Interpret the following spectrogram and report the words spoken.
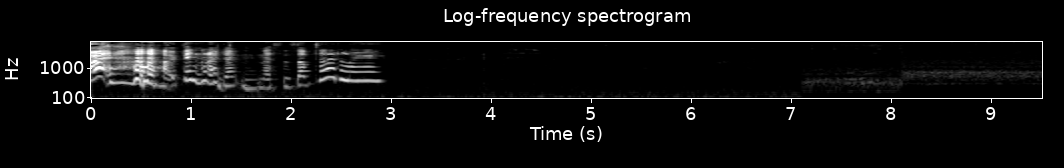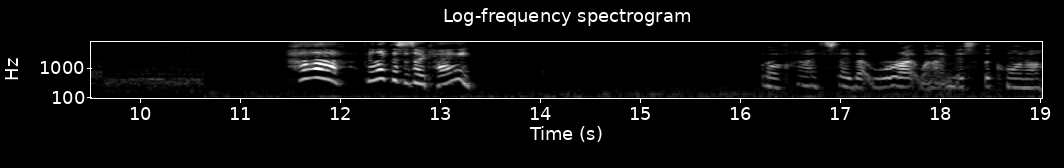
Alright, hoping that I don't mess this up totally. Ah, I feel like this is okay. Oh, I say that right when I miss the corner.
